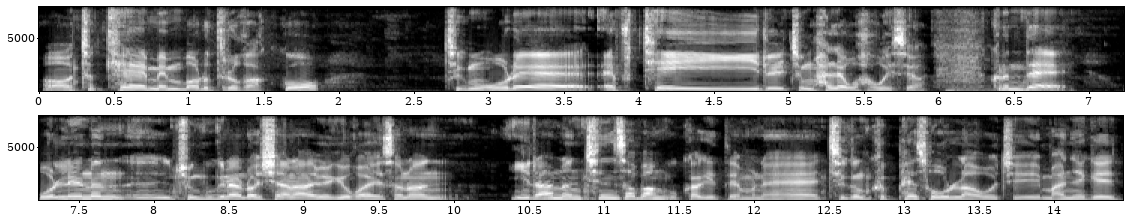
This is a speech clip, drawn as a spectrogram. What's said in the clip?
어 특혜 멤버로 들어갔고 지금 올해 FTA를 지금 하려고 하고 있어요. 그런데 원래는 중국이나 러시아나 외교가에서는 이란은 친서방 국가이기 때문에 지금 급해서 올라오지 만약에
